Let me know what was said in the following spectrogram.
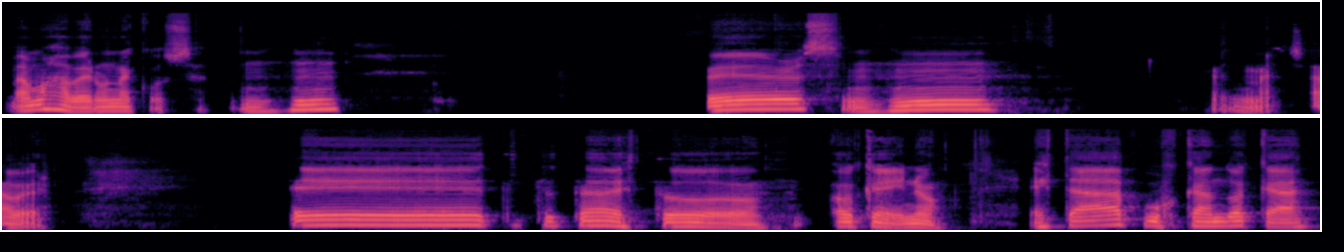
Vamos a ver una cosa. First, A ver. Eh, esto. Ok, no. Está buscando acá.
